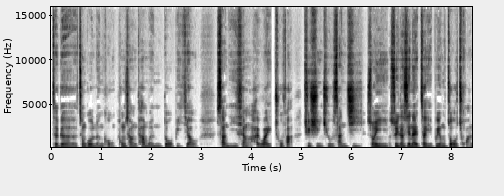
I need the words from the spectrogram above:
这个中国人口，通常他们都比较善于向海外出发去寻求商机。所以虽然现在再也不用坐船，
